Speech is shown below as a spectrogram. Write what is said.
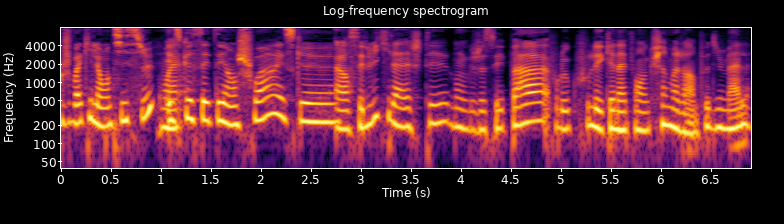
je vois qu'il est en tissu. Ouais. Est-ce que c'était un choix? Est-ce que Alors c'est lui qui l'a acheté, donc je sais pas. Pour le coup, les canapés en cuir, moi j'ai un peu du mal.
